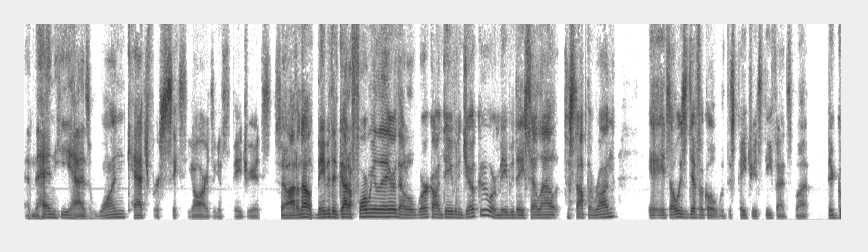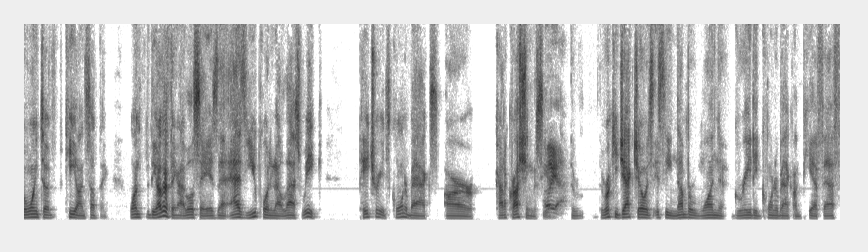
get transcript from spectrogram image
and then he has one catch for six yards against the Patriots. So I don't know. Maybe they've got a formula there that'll work on David Njoku, or maybe they sell out to stop the run. It's always difficult with this Patriots defense, but they're going to key on something. One, the other thing I will say is that, as you pointed out last week, Patriots cornerbacks are kind of crushing this oh, year. Oh, yeah. The, the rookie Jack Jones is the number one graded cornerback on PFF,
